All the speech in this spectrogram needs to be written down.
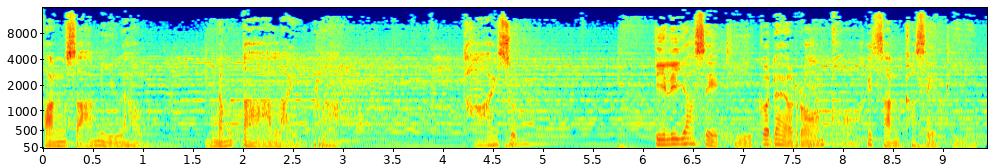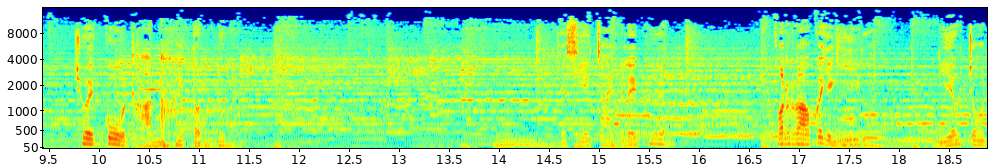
ฟังสามีเล่า น้ำตาไหลพรากท้ายสุดปิริยะเศรษฐีก็ได้ร้องขอให้สังฆเศรษฐี ช่วยกู้ฐานะให้ตนด้วยอย่าเสียใจไปเลยเพื่อน คนเราก็อย่างนี้แหละเดี๋ยวจน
